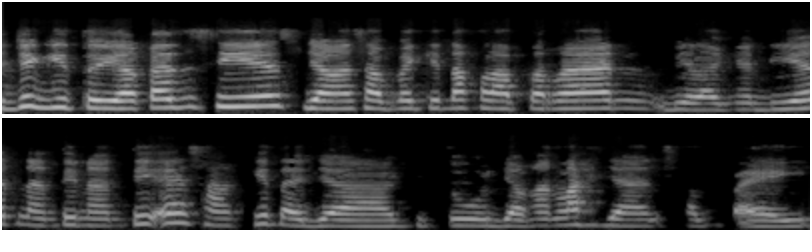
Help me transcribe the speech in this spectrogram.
aja gitu ya kan, Sis. Jangan sampai kita kelaparan, bilangnya diet, nanti-nanti eh sakit aja gitu. Janganlah, jangan sampai.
